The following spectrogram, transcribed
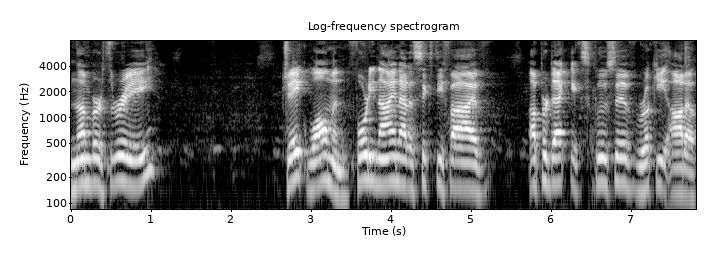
Number three, Jake Walman, 49 out of 65. Upper Deck exclusive rookie auto.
